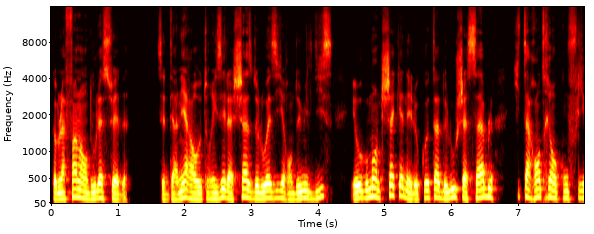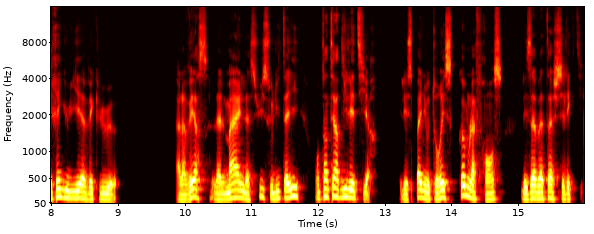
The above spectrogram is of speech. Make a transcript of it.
comme la Finlande ou la Suède. Cette dernière a autorisé la chasse de loisirs en 2010 et augmente chaque année le quota de loups chassables, quitte à rentrer en conflit régulier avec l'UE. A l'inverse, l'Allemagne, la Suisse ou l'Italie ont interdit les tirs, et l'Espagne autorise, comme la France, les abattages sélectifs.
